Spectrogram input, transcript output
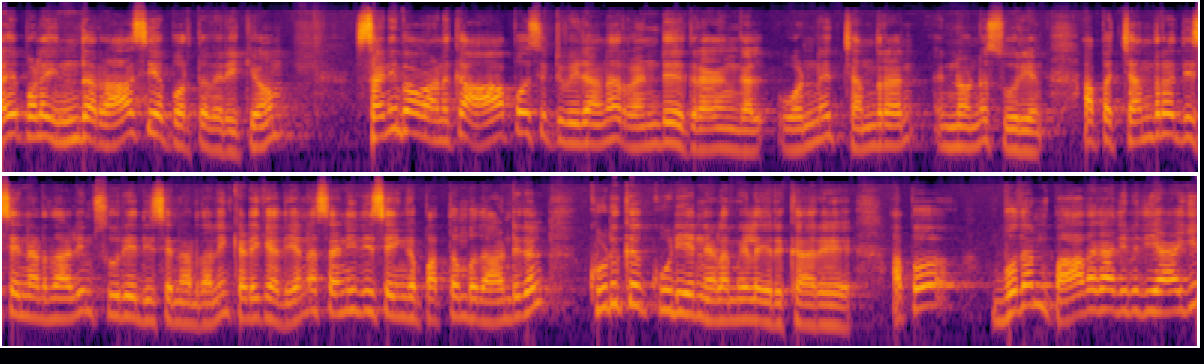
அதே போல் இந்த ராசியை பொறுத்த வரைக்கும் சனி பகவானுக்கு ஆப்போசிட் வீடான ரெண்டு கிரகங்கள். ஒன்று சந்திரன் இன்னொன்று சூரியன். அப்போ சந்திர திசை நடந்தாலும் சூரிய திசை நடந்தாலும் கிடைக்காது. ஏன்னா சனி திசை இங்கே பத்தொன்பது ஆண்டுகள் கொடுக்கக்கூடிய நிலமையில் இருக்காரு. அப்போது புதன் பாதகாதிபதியாகி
